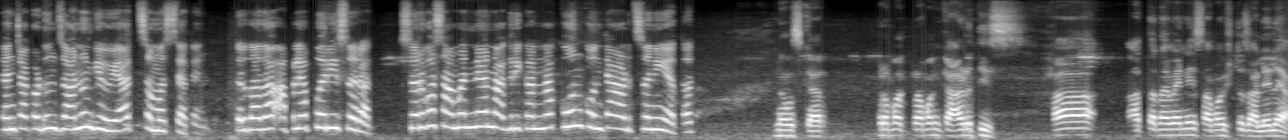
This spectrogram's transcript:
त्यांच्याकडून जाणून घेऊयात समस्या त्यांच्या. तर दादा आपल्या परिसरात सर्वसामान्य नागरिकांना कोणकोणत्या अडचणी येतात? नमस्कार. प्रभाग क्रमांक अडतीस. हा आता नव्याने समाविष्ट झालेल्या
